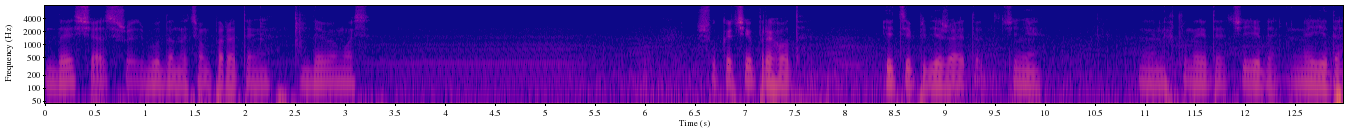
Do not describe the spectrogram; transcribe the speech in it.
Десь зараз щось буде на цьому перетині. Дивимось. Шукачі пригод. І ці під'їжджають тут, чи ні? Ні, ніхто не їде. Чи їде? Не їде.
